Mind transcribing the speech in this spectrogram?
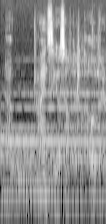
Now, try and see yourself a little older.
